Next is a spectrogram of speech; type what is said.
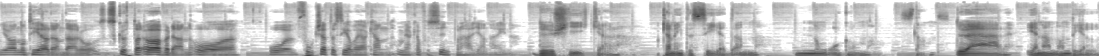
Jag noterar den där och skuttar över den och, och fortsätter se vad jag kan, om jag kan få syn på det här igen här inne. Du kikar och kan inte se den någonstans. Du är i en annan del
